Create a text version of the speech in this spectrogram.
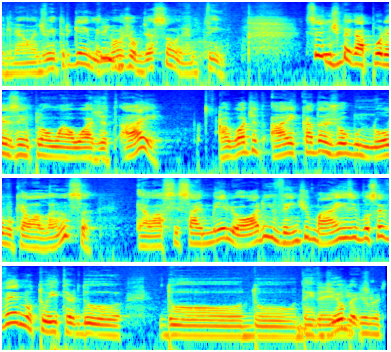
Ele é um adventure game, ele não é um jogo de ação, ele- enfim. Se a gente pegar, por exemplo, uma Wadget Eye, a Wadget Eye, cada jogo novo que ela lança, ela se sai melhor e vende mais. E você vê no Twitter do, do, do David, David Gilbert, Gilbert.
